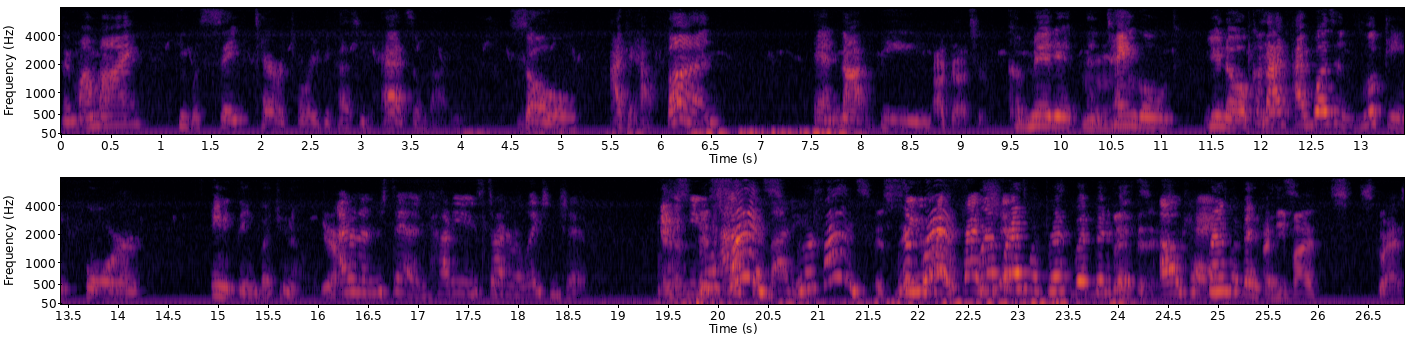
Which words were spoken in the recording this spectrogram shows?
In my mind, he was safe territory because he had somebody. So I could have fun and not be I got you. committed, Mhm. entangled, you know, because Yeah. I, I wasn't looking for anything but, you know. Yeah. I don't understand. How do you start a relationship? It's, If We you were it's, friends. somebody. We were friends. it's, We So were you had friends. We were friendship. friends with, Brent, with benefits. benefits. Okay. Friends with benefits. I need my s- scratch.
